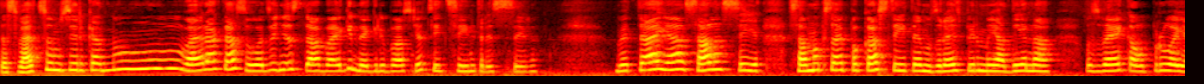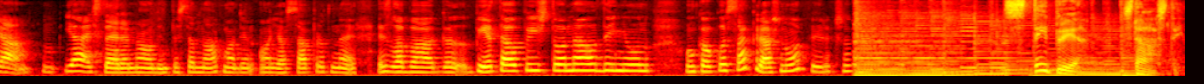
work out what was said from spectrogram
Tas vecums ir, kad nu, vairāk tās odziņas tā baigi negribās, jo cits intereses ir. Bet tā, jā, salasīja, samaksāja pa kastītēm uzreiz pirmajā dienā uz veikalu projām. Jāiztērē naudu, un pēc tam nākamā dienā, oh, jau sapratu, nē, es labāk uh, pietaupīšu to naudu un, un kaut ko sakrāšu, nopirkšu. Stiprie stāsti!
